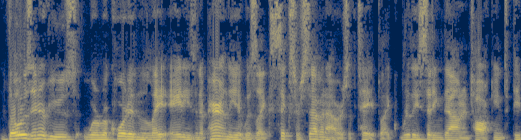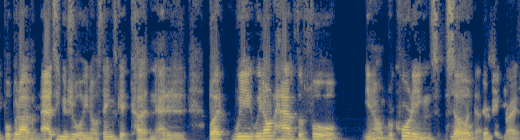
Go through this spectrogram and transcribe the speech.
those interviews were recorded in the late 80s and apparently it was like six or seven hours of tape like really sitting down and talking to people but mm-hmm. as usual you know things get cut and edited but we we don't have the full you know recordings so no does, right.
